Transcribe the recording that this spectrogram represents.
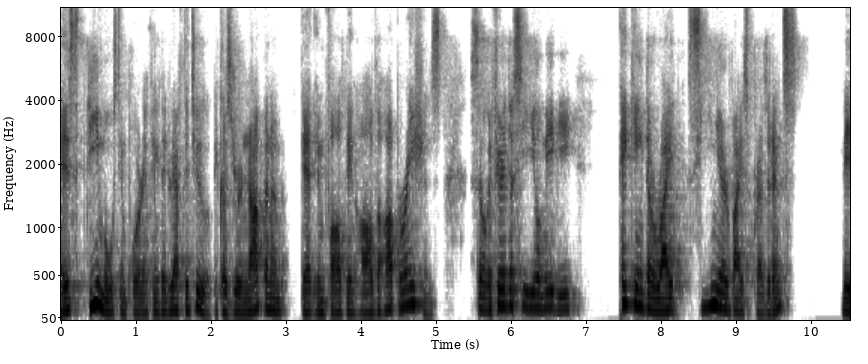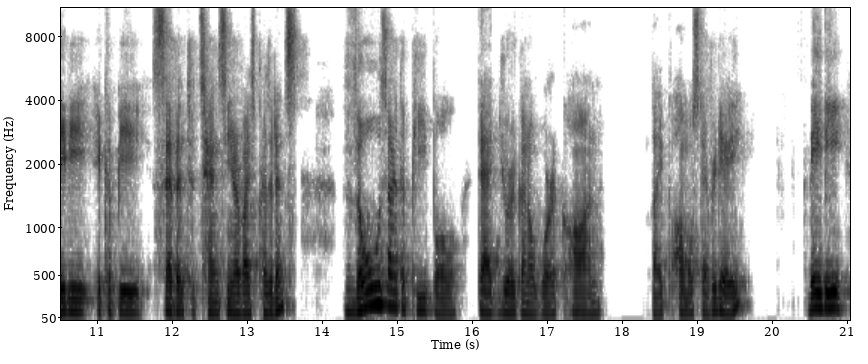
is the most important thing that you have to do because you're not going to get involved in all the operations. So if you're the CEO, maybe picking the right senior vice presidents, maybe it could be seven to 10 senior vice presidents. Those are the people that you're going to work on like almost every day. Maybe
